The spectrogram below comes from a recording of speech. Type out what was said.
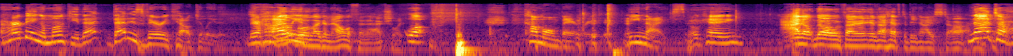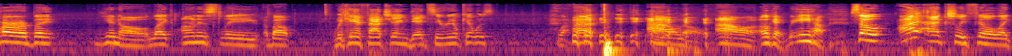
her being a monkey that that is very calculated they're highly like an elephant, actually. well come on barry be nice okay I don't know if I if I have to be nice to her. not to her but you know like honestly about We can't fat shame dead serial killers. well, I, I don't know. I don't know. Okay, but anyhow, so I actually feel like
